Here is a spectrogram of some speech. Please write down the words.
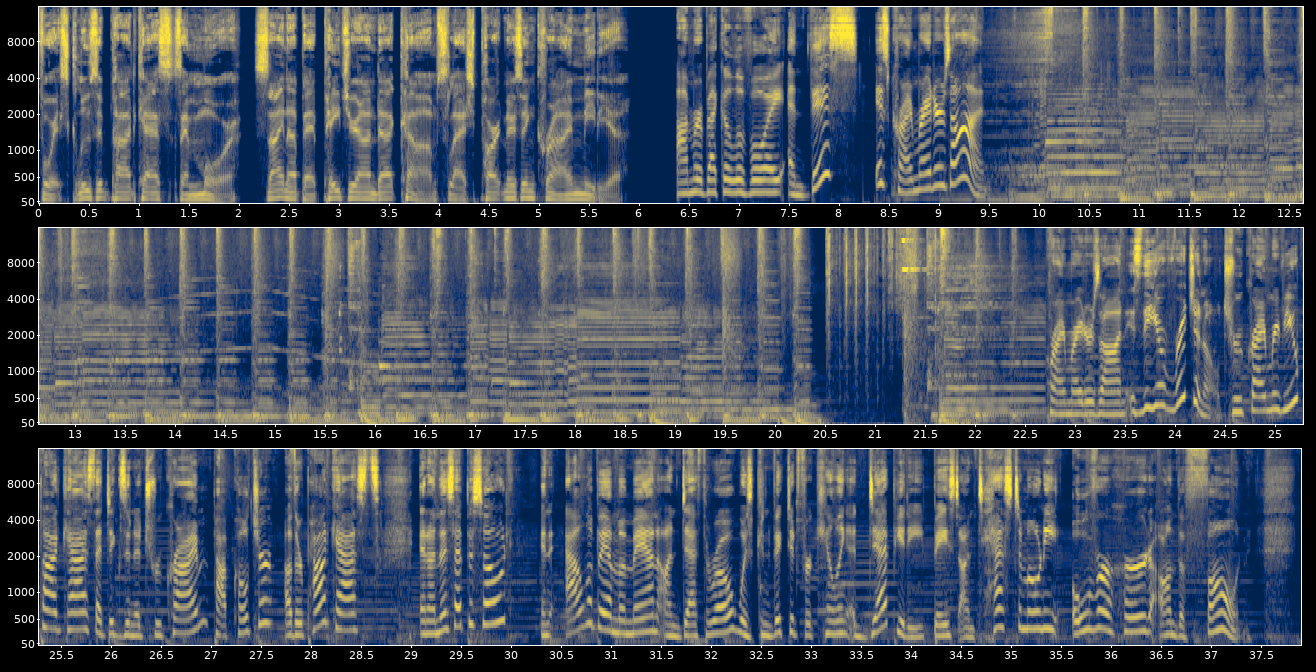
For exclusive podcasts and more, sign up at patreon.com slash partners in crime media. I'm Rebecca Lavoie, and this is Crime Writers On. Crime Writers On is the original true crime review podcast that digs into true crime, pop culture, other podcasts. And on this episode, an Alabama man on death row was convicted for killing a deputy based on testimony overheard on the phone.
